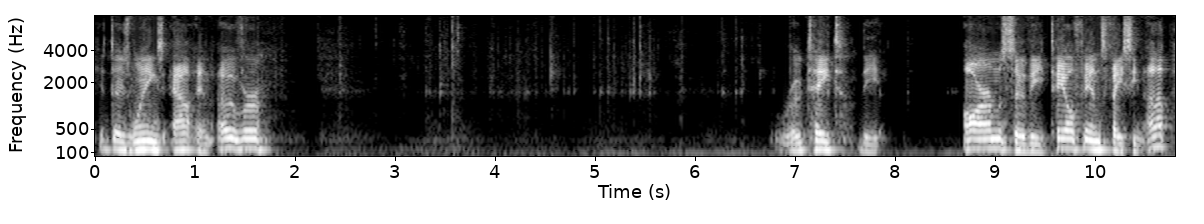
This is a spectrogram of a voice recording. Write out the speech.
Get those wings out and over. Rotate the arms so the tail fin's facing up.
